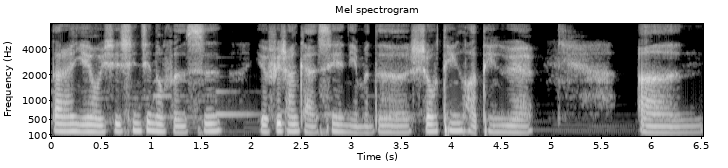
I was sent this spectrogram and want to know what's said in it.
当然，也有一些新进的粉丝，也非常感谢你们的收听和订阅。嗯，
